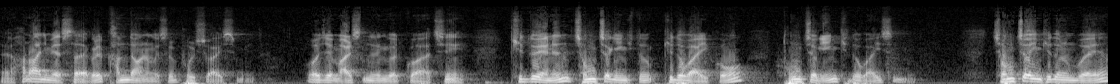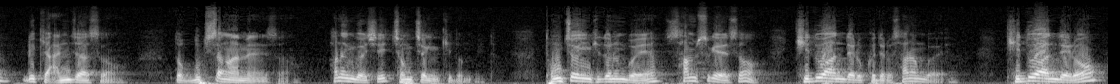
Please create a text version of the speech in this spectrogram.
하나님의 사역을 감당하는 것을 볼 수가 있습니다. 어제 말씀드린 것과 같이 기도에는 정적인 기도, 기도가 있고 동적인 기도가 있습니다. 정적인 기도는 뭐예요? 이렇게 앉아서 또 묵상하면서 하는 것이 정적인 기도입니다. 동적인 기도는 뭐예요? 삶 속에서 기도한 대로 그대로 사는 거예요. 기도한 대로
